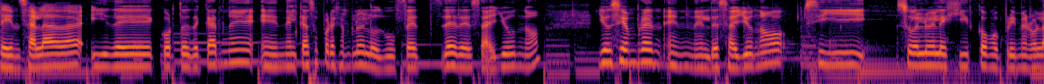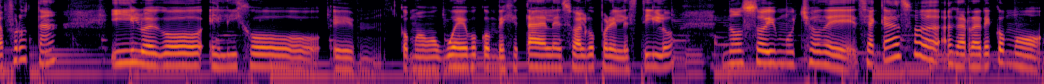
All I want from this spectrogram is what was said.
de ensalada y de cortes de carne. En el caso, por ejemplo, de los buffets de desayuno, yo siempre en, el desayuno sí suelo elegir como primero la fruta y luego elijo em, como huevo con vegetales o algo por el estilo. No soy mucho de, si acaso agarraré como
